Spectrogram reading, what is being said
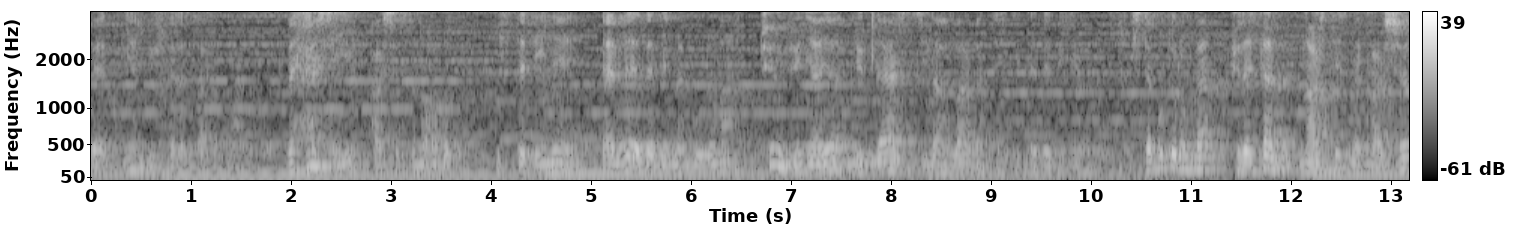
ve diğer güçlere sahip maalesef. Ve her şeyi karşısına alıp istediğini elde edebilmek uğruna tüm dünyayı nükleer silahlarla tehdit edebiliyorlar. İşte bu durumda küresel narsizme karşı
